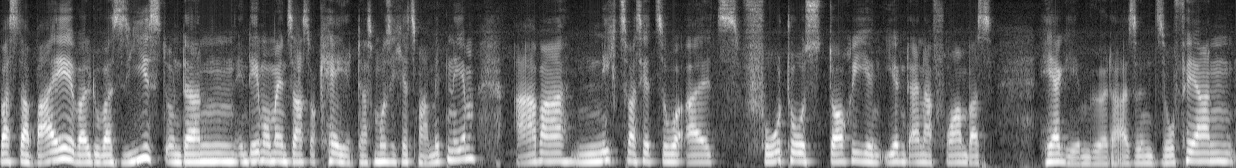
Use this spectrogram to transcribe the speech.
was dabei, weil du was siehst und dann in dem Moment sagst, okay, das muss ich jetzt mal mitnehmen, aber nichts, was jetzt so als Fotostory in irgendeiner Form was hergeben würde. Also insofern,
